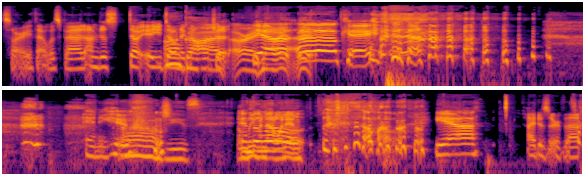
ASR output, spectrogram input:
Sorry, that was bad. I'm just don't, you don't oh, acknowledge God. it. All right. yeah. okay. No, it, it- Anywho. oh, jeez. I'm In the leaving that one in. Oh, yeah, I deserve that.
